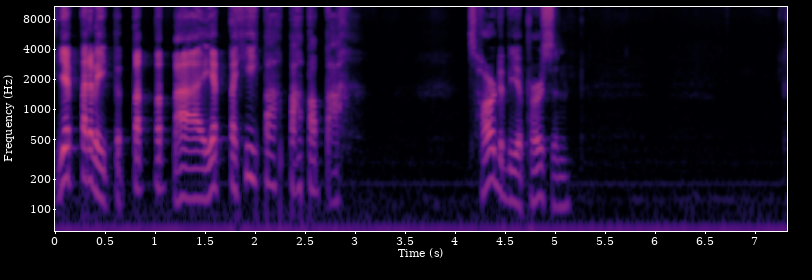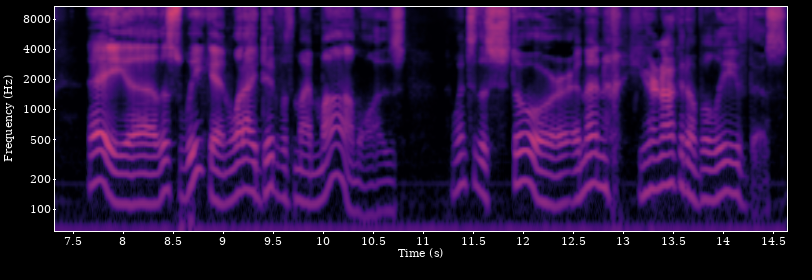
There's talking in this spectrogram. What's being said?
Yep, ba beep ba ba ba yep ba hee ba ba ba ba. It's hard to be a person. Hey, uh, this weekend, what I did with my mom was I went to the store, and then you're not gonna believe this.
